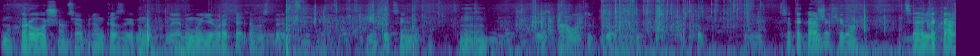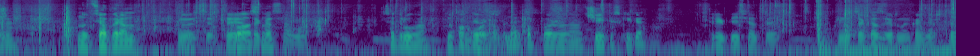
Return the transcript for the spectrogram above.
Ну хороша. Все прям козырно. Но я думаю, евро 5 она стоит. Нету ценника? М-м. Есть? А, вот тут должен быть. Стоп. Подожди. Це така же хіба? Це не Трійка. така же. Ну ця прям. Ну, это, это Классно. така сама. Це друга. Ну, похоже, Дивись. Ну, блядь. похоже, да. Чи скільки? 3,55. Ну, це козирно, конечно.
